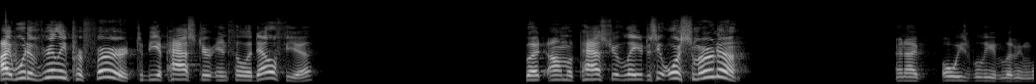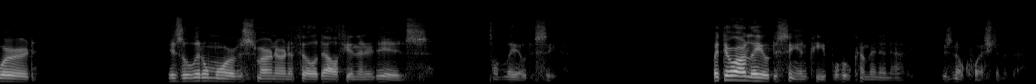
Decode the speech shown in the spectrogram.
I would have really preferred to be a pastor in Philadelphia, but I'm a pastor of Laodicea or Smyrna. And I've always believed Living Word is a little more of a Smyrna and a Philadelphia than it is of Laodicea. But there are Laodicean people who come in and out of here. There's no question about it.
